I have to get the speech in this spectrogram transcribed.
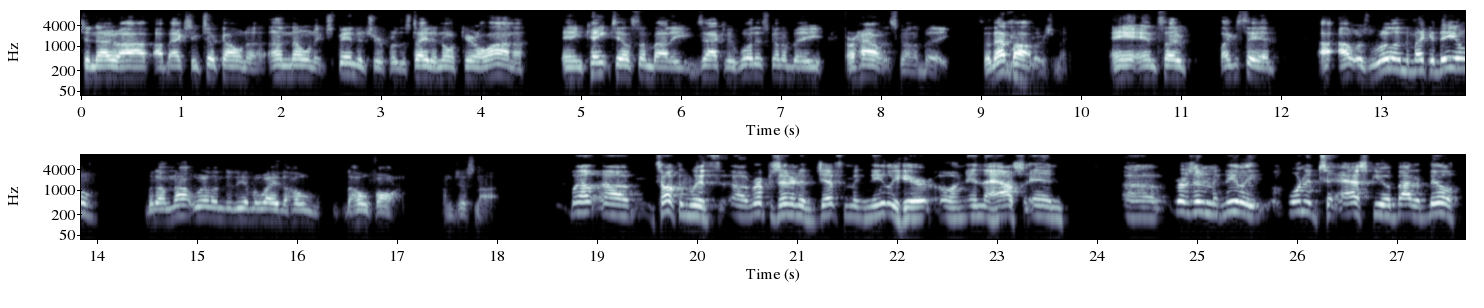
to know I've, I've actually took on an unknown expenditure for the state of North Carolina and can't tell somebody exactly what it's going to be or how it's going to be. So that bothers me. And, and so, like I said, I, I, was willing to make a deal, but I'm not willing to give away the whole the whole farm. I'm just not. Well, uh, talking with uh, Representative Jeff McNeely here on in the House, and uh, Representative McNeely wanted to ask you about a bill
